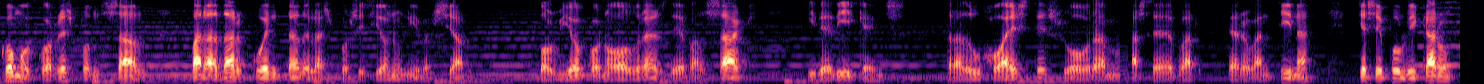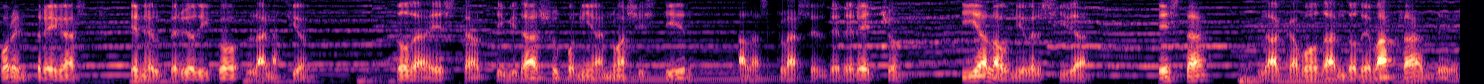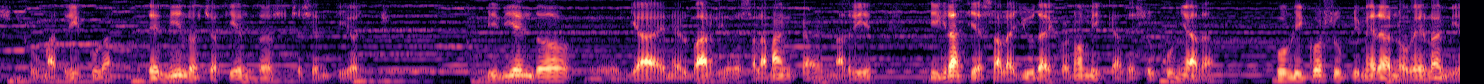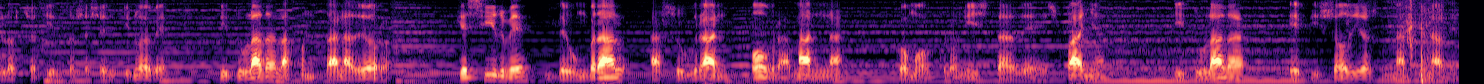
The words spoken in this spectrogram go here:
como corresponsal para dar cuenta de la exposición universal. Volvió con obras de Balzac y de Dickens. Tradujo a este su obra más cervantina, que se publicaron por entregas en el periódico La Nación. Toda esta actividad suponía no asistir a las clases de derecho y a la universidad. Esta la acabó dando de baja de su matrícula de 1868. Viviendo eh, ya en el barrio de Salamanca, en Madrid, y gracias a la ayuda económica de su cuñada, publicó su primera novela en 1869, titulada La Fontana de Oro, que sirve de umbral a su gran obra magna como cronista de España, titulada Episodios Nacionales.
